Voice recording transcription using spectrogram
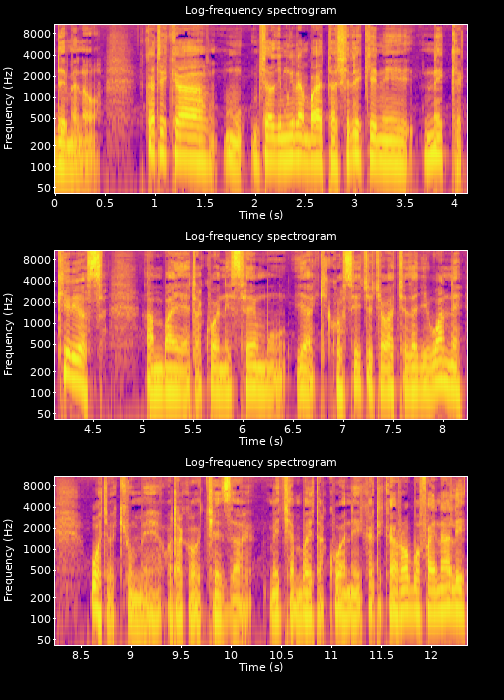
de Minaur. Katika mchezaji mwingine ambaye atashiriki ni Nick Kyrgios ambaye atakuwa ni sehemu ya kikosi hicho cha wachezaji wanne wote wa kiume watakaocheza mechi ambayo itakuwa ni katika robo fainali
